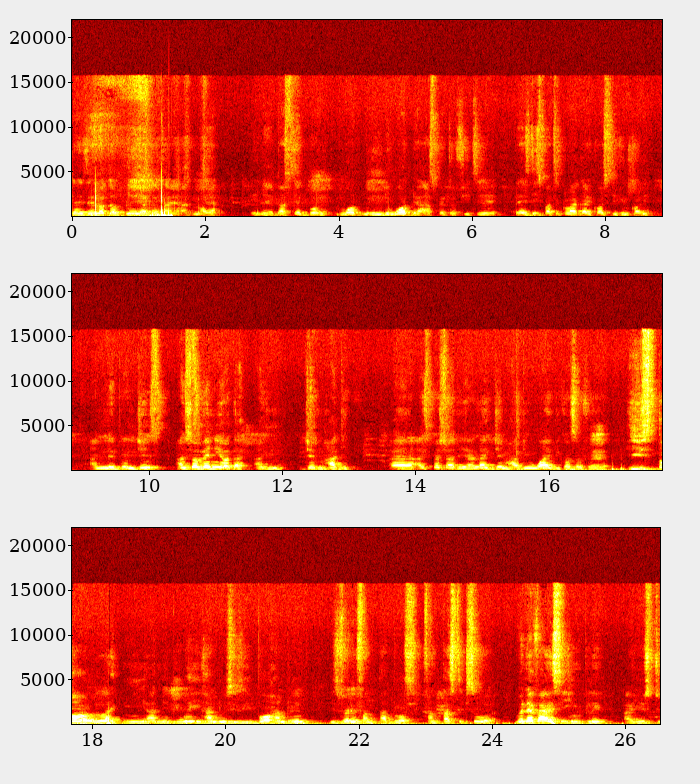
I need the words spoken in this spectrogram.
there's a lot of players that I admire in uh, basketball world, in the world aspect of it. Uh, there's this particular guy called Stephen Curry and LeBron James and so many other and James Harden. Uh, especially I like James Harden. Why? Because of uh, he's tall like me and the way he handles his ball handling is very fantabulous, fantastic. So whenever I see him play, I used to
